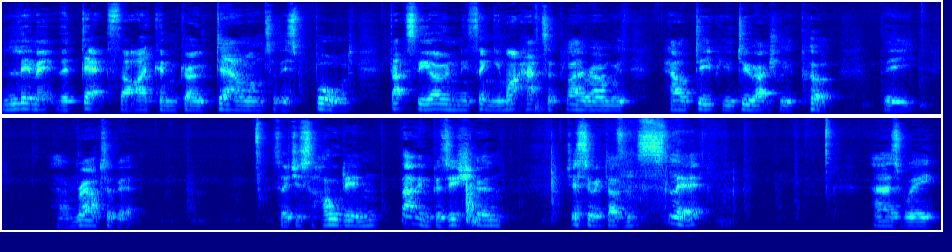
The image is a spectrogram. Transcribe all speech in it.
limit the depth that I can go down onto this board. That's the only thing you might have to play around with how deep you do actually put the uh, router bit. So just holding that in position just so it doesn't slip as we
